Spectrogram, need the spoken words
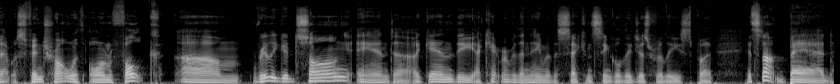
That was Finntroll with Ormfolk. Um, really good song, and uh, again, the I can't remember the name of the second single they just released, but it's not bad.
